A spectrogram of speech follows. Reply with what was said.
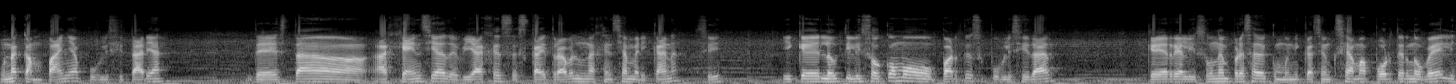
una campaña publicitaria de esta agencia de viajes Sky Travel, una agencia americana, ¿sí? Y que la utilizó como parte de su publicidad que realizó una empresa de comunicación que se llama Porter Novelli,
